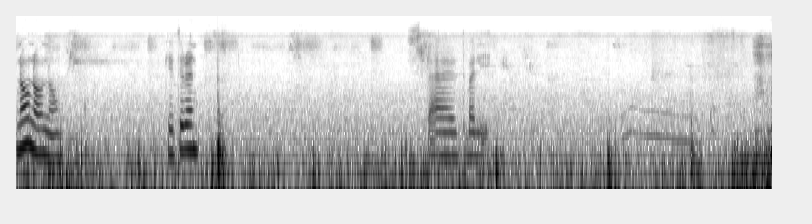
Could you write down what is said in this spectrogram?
No, no, no. Okay, turun. Style terbalik.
